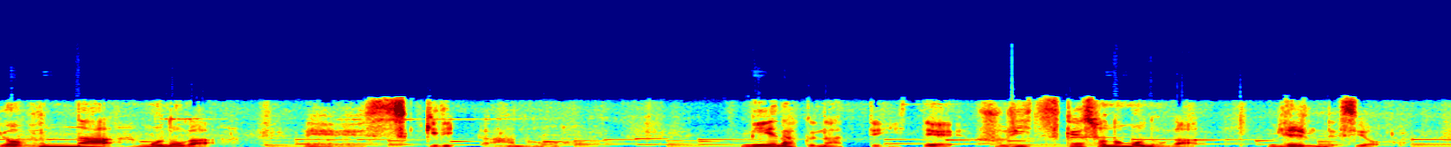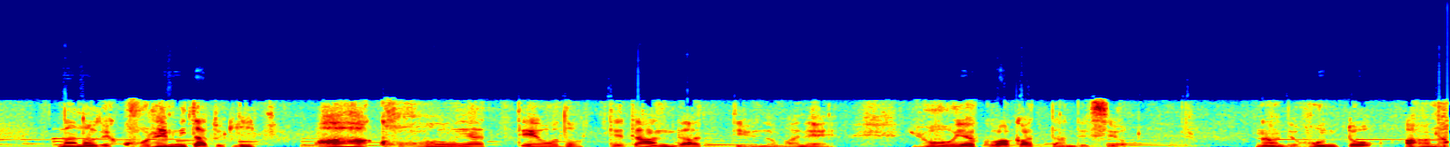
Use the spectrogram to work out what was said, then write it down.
余分なものが、えー、すっきりあの見えなくなっていて、振り付けそのものが見れるんですよ。なので、これ見たときに、ああ、こうやって踊ってたんだっていうのがね、ようやく分かったんですよ。なので、本当、あの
